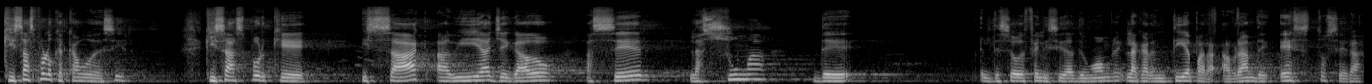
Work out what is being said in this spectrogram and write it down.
Quizás por lo que acabo de decir. Quizás porque Isaac había llegado a ser la suma de el deseo de felicidad de un hombre, la garantía para Abraham de esto será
